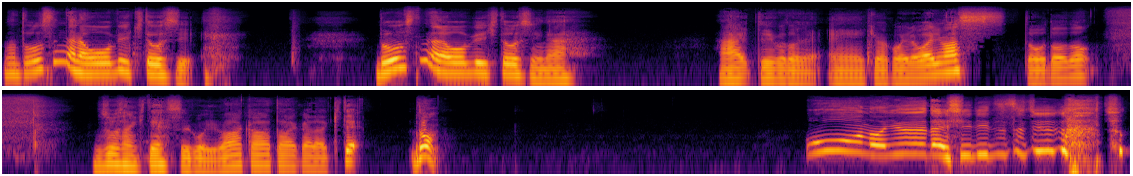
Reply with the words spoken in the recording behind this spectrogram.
まあ、どうせなら OB 来てほしい。どうせなら OB 来てほしいな。はい。ということで、えー、今日はこれで終わります。どうどうどん。ジョーさん来て、すごいワーカーターから来て、ドン大野雄大シリーズ15、ちょっと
